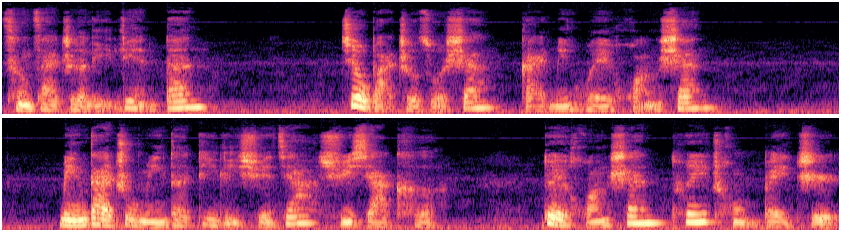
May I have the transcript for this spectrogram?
曾在这里炼丹，就把这座山改名为黄山。明代著名的地理学家徐霞客对黄山推崇备至，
